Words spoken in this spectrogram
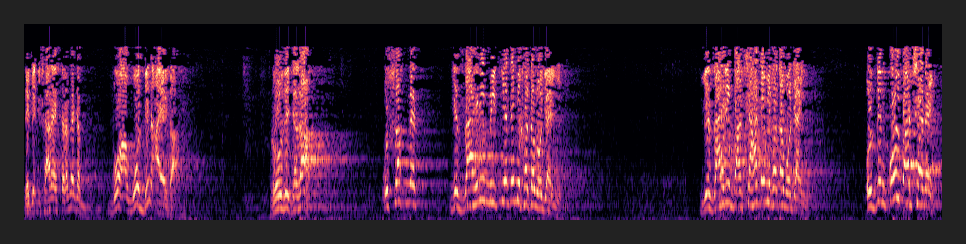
لیکن اشارہ اس طرف ہے، جب وہ وہ دن آئے گا، روز جزا، اس وقت میں یہ ظاہری ملکیتیں بھی ختم ہو جائیں گی۔ یہ ظاہری بادشاہتیں بھی ختم ہو جائیں گی۔ اس دن کوئی بادشاہ نہیں۔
